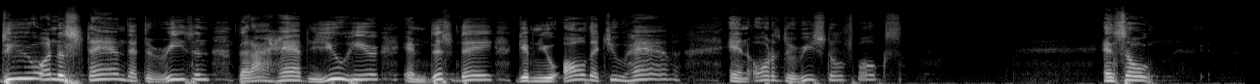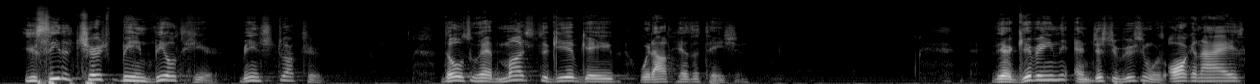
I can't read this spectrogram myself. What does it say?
Do you understand that the reason that I have you here in this day, giving you all that you have in order to reach those folks? And so you see the church being built here, being structured. Those who had much to give gave without hesitation. Their giving and distribution was organized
